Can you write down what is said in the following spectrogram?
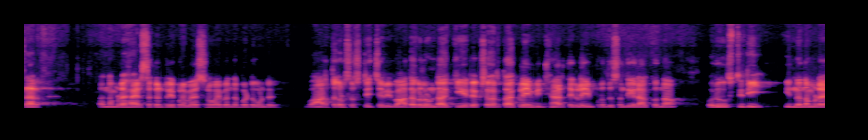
സാർ നമ്മുടെ ഹയർ സെക്കൻഡറി പ്രവേശനവുമായി ബന്ധപ്പെട്ടുകൊണ്ട് വാർത്തകൾ സൃഷ്ടിച്ച് വിവാദങ്ങൾ ഉണ്ടാക്കി രക്ഷകർത്താക്കളെയും വിദ്യാർത്ഥികളെയും പ്രതിസന്ധിയിലാക്കുന്ന ഒരു സ്ഥിതി ഇന്ന് നമ്മുടെ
